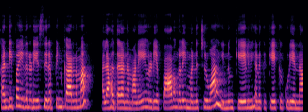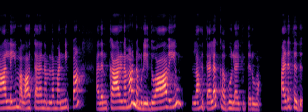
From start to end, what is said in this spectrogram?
கண்டிப்பாக இதனுடைய சிறப்பின் காரணமாக அல்லாஹால நம்ம அனைவருடைய பாவங்களையும் மன்னிச்சிருவான். இன்னும் கேள்வி எனக்கு கேட்கக்கூடிய நாளையும் அல்லாஹால நம்மளை மன்னிப்பான். அதன் காரணமாக நம்முடைய துவாவையும் அல்லாஹால கபூலாக்கி தருவான். அடுத்தது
